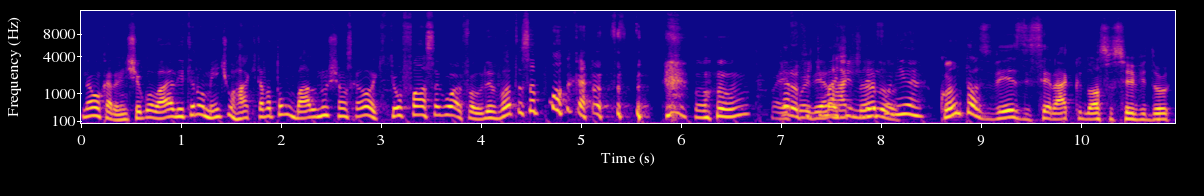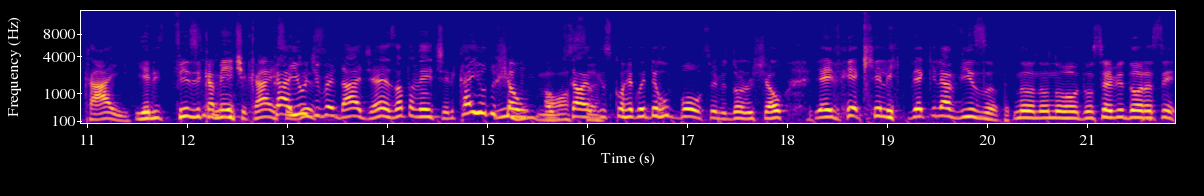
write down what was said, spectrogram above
Não, cara, a gente chegou lá, literalmente o hack tava tombado no chão. Os caras, o que, que eu faço agora? Falou, levanta essa porra, cara. Cara, eu fico imaginando quantas vezes será que o nosso servidor cai e ele Fisicamente cai? caiu de verdade, é, exatamente. Ele caiu do chão. nossa. Sei lá, escorregou e derrubou o servidor no chão. E aí vem aquele, vem aquele aviso no, no, no- do servidor assim:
